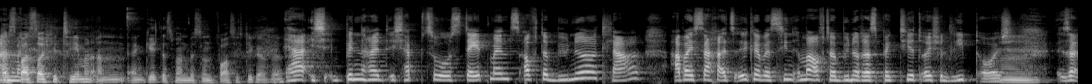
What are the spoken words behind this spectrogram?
Was, was solche Themen angeht, dass man ein bisschen vorsichtiger wird? Ja, ich bin halt, ich habe so Statements auf der Bühne, klar, aber ich sage als Ilka Bessin immer auf der Bühne, respektiert euch und liebt euch. Sa-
